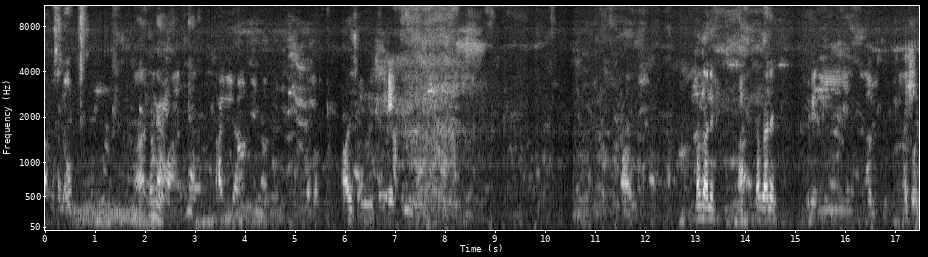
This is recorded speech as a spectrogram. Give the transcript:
Ako sa loob. Ah, Ano yan? Ayos. Saan galing? Saan galing? Ay, tol.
